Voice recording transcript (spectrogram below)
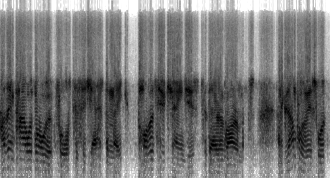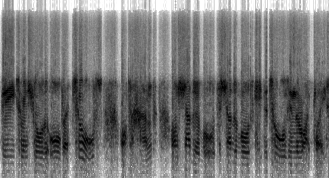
has empowered the workforce to suggest and make positive changes to their environment. An example of this would be to ensure that all their tools are to hand on shadow boards. The shadow boards keep the tools in the right place.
